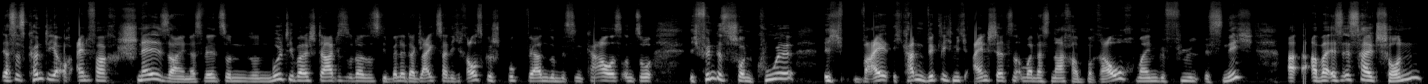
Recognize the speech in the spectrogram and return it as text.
das ist, könnte ja auch einfach schnell sein, dass wenn jetzt so ein, so ein Multiball-Start ist oder dass die Bälle da gleichzeitig rausgespuckt werden, so ein bisschen Chaos und so. Ich finde es schon cool. Ich, weil, ich kann wirklich nicht einschätzen, ob man das nachher braucht. Mein Gefühl ist nicht. Aber es ist halt schon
